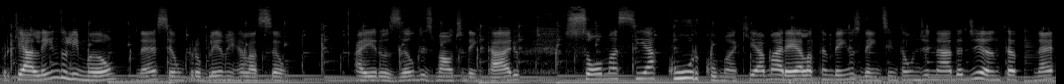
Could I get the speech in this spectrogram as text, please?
porque além do limão, né, ser um problema em relação a erosão do esmalte dentário, soma-se a cúrcuma, que amarela também os dentes. Então, de nada adianta, né,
